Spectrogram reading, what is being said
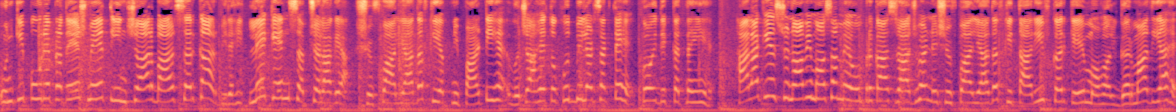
उनकी पूरे प्रदेश में तीन चार बार सरकार भी रही। लेकिन सब चला गया। शिवपाल यादव की अपनी पार्टी है। वो चाहे तो खुद भी लड़ सकते हैं। कोई दिक्कत नहीं है। हालाँकि इस चुनावी मौसम में ओम प्रकाश राजभर ने शिवपाल यादव की तारीफ़ करके माहौल गर्मा दिया है।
